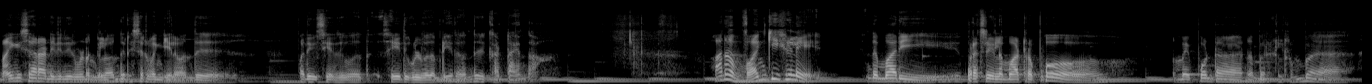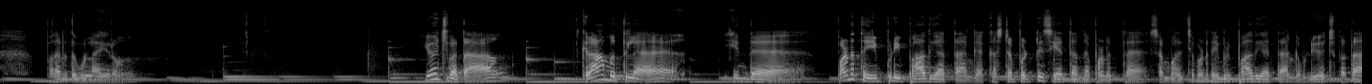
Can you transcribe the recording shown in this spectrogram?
வங்கி சாரா நிதி நிறுவனங்கள் வந்து ரிசர்வ் வங்கியில் வந்து பதிவு செய்து செய்து கொள்வது அப்படிங்கிறது வந்து கட்டாயம்தான். ஆனால் வங்கிகளே இந்த மாதிரி பிரச்சனைகளை மாற்றப்போ நம்மை போன்ற நபர்கள் ரொம்ப பதறத்துக்குள்ளாயிரும் யோசிச்சு பார்த்தா கிராமத்தில் இந்த பணத்தை எப்படி பாதுகாத்தாங்க? கஷ்டப்பட்டு சேர்த்த அந்த பணத்தை சம்பாதிச்ச பணத்தை எப்படி பாதுகாத்தாங்க அப்படின்னு யோசிச்சு பார்த்தா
